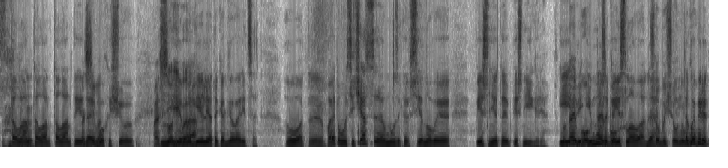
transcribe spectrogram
талант, талант, талант, и дай бог еще многие-многие лета, как говорится. Вот, э, поэтому сейчас э, музыка, все новые песни, это песни Игоря. Ну, и, дай бог, и музыка, дай бог, и слова, да. Чтобы еще ну, Такой период.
